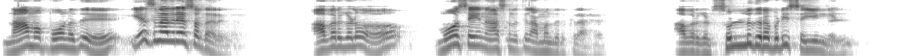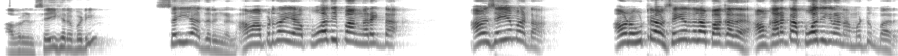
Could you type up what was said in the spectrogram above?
நாம் போனது இயேசுநாதரே சொல்கிறாரு அவர்களோ மோசையின் ஆசனத்தில் அமர்ந்திருக்கிறார்கள். அவர்கள் சொல்லுகிறபடி செய்யுங்கள். அவர்கள் செய்கிறபடி செய்யாதிருங்கள். அவன் அப்படி தான் போதிப்பான் கரெக்டாக அவன் செய்ய மாட்டான். அவனை விட்டு அவன் செய்கிறதெல்லாம் பார்க்காத. அவன் கரெக்டாக போதிக்கிறான் மட்டும் பாரு.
